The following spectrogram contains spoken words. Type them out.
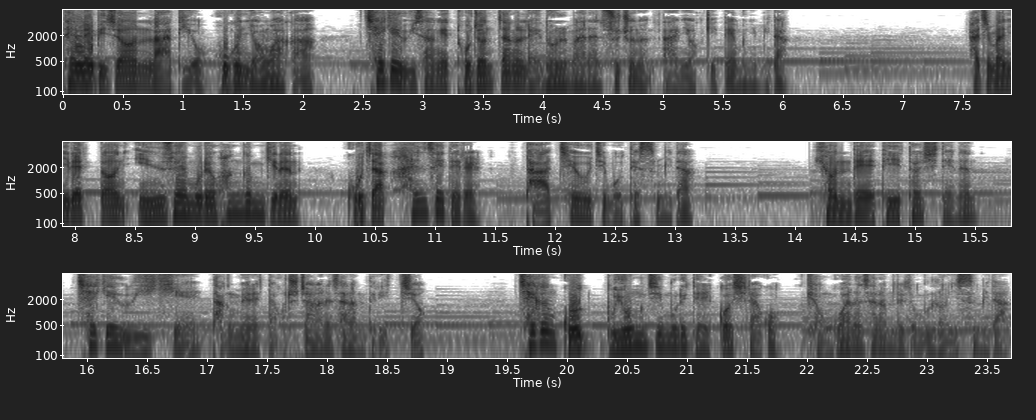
텔레비전, 라디오 혹은 영화가 책의 위상에 도전장을 내놓을 만한 수준은 아니었기 때문입니다. 하지만 이랬던 인쇄물의 황금기는 고작 한 세대를 다 채우지 못했습니다. 현대의 디지털 시대는 책의 위기에 당면했다고 주장하는 사람들이 있죠. 책은 곧 무용지물이 될 것이라고 경고하는 사람들도 물론 있습니다.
